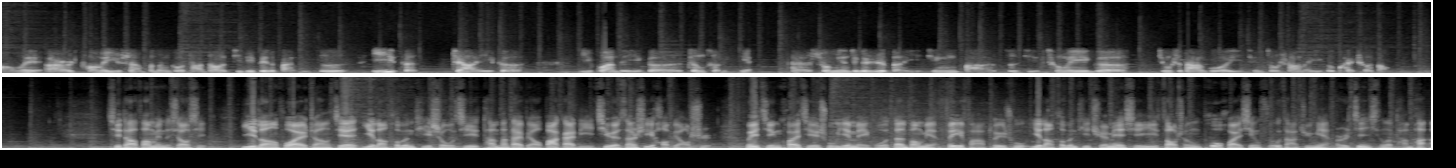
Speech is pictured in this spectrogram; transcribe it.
防卫，而防卫预算不能够达到 GDP 的百分之一的这样一个一贯的一个政策理念，呃，说明这个日本已经把自己成为一个军事大国，已经走上了一个快车道。其他方面的消息。伊朗副外长兼伊朗核问题首席谈判代表巴盖里七月三十一号表示，为尽快结束因美国单方面非法退出伊朗核问题全面协议造成破坏性复杂局面而进行的谈判，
